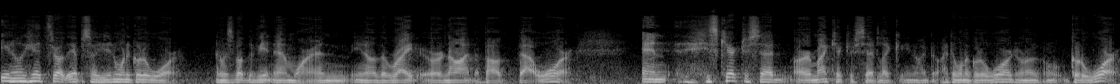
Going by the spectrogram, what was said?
you know, he had throughout the episode he didn't want to go to war. And it was about the Vietnam War and, you know, the right or not about that war. And his character said, or my character said, like, you know, I don't, I don't want to go to war, I don't want to go to war.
